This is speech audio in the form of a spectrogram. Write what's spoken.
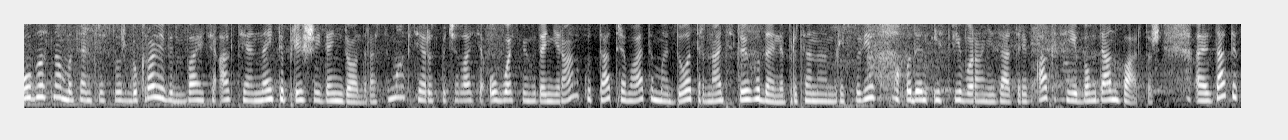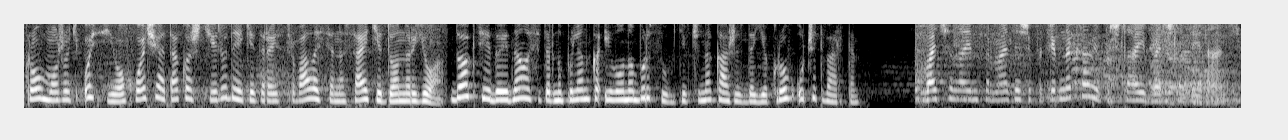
У обласному центрі служби крові відбувається акція Найтепліший день донора. Сама акція розпочалася о 8 годині ранку та триватиме до 13 години. Про це нам розповів один із співорганізаторів акції Богдан Бартош. Е, Здати кров можуть усі охочі, а також ті люди, які зареєструвалися на сайті Donor.ua. До акції доєдналася тернополянка Ілона Борсук. Дівчина каже, здає кров у четверте. Бачила інформацію, що потрібна кров, і прийшла і вирішила доєднатися.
